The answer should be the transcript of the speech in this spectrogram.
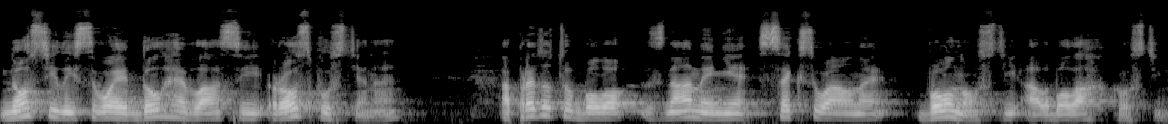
nosili svoje dlhé vlasy rozpustené a preto to bolo znamenie sexuálnej voľnosti alebo ľahkosti.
